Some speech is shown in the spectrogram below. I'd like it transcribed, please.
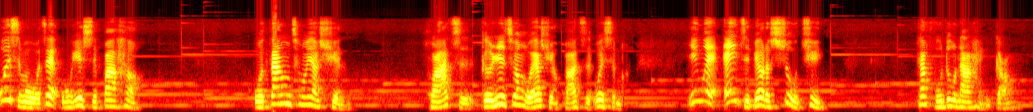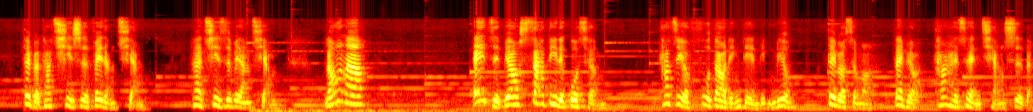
为什么我在五月十八号，我当初要选华子，隔日冲我要选华子，为什么？因为 A 指标的数据，它幅度拉很高，代表它气势非常强，它的气势非常强。然后呢，A 指标杀低的过程。它只有负到零点零六，代表什么？代表它还是很强势的，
